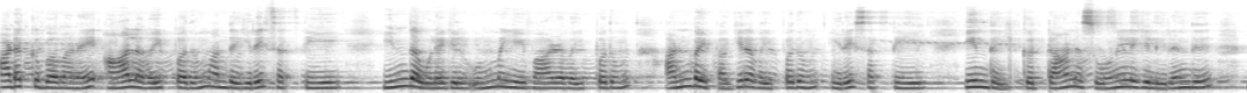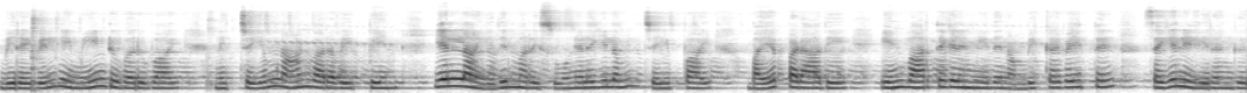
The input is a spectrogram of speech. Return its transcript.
அடக்குபவனை ஆள வைப்பதும் அந்த இறை சக்தியே இந்த உலகில் உண்மையை வாழ வைப்பதும் அன்பை பகிர வைப்பதும் இறை சக்தியே இந்த இக்கட்டான சூழ்நிலையில் இருந்து விரைவில் நீ மீண்டு வருவாய். நிச்சயம் நான் வர வைப்பேன். எல்லா எதிர்மறை சூழ்நிலையிலும் ஜெயிப்பாய். பயப்படாதே. என் வார்த்தைகளின் மீது நம்பிக்கை வைத்து செயலில் இறங்கு.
